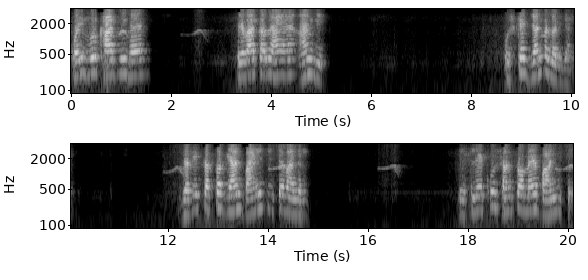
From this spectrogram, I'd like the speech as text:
कोई मूर्ख आदमी है, सेवा कर रहे हैं आंगी उसके जन्म लग जाए। यदि तत्व ज्ञान बाणी की सेवा नहीं इसलिए कुछ संतों में वाणी से।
